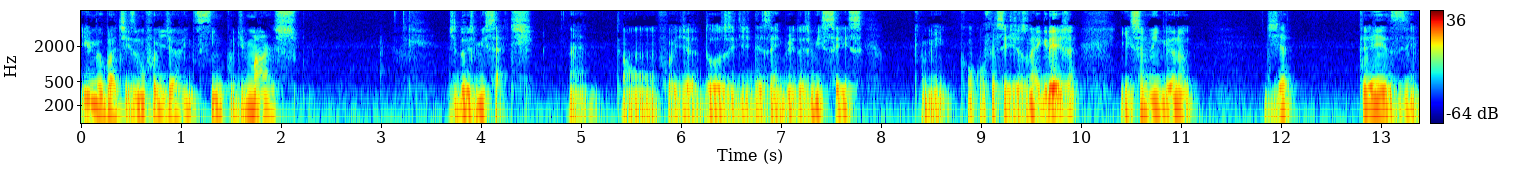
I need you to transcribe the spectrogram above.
E o meu batismo foi dia 25 de março de 2007. Né? Então foi dia 12 de dezembro de 2006 que eu me que eu confessei Jesus na igreja. E se eu não me engano, dia 13,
